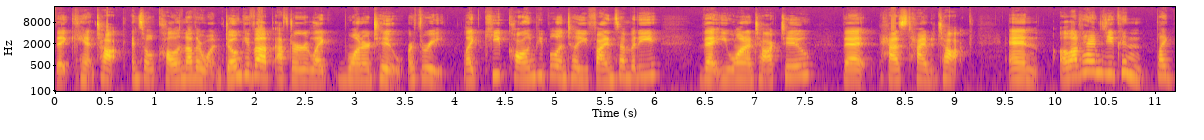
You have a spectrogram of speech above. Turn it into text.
they can't talk and so I'll call another one. Don't give up after like one or two or three. Like keep calling people until you find somebody that you want to talk to that has time to talk. And a lot of times you can like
